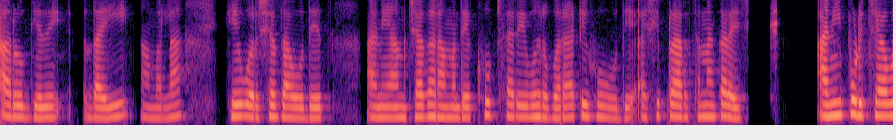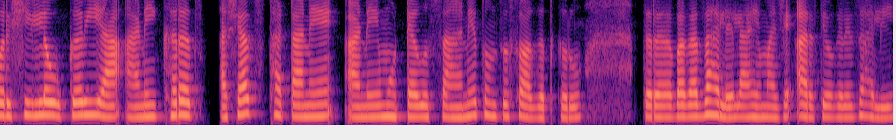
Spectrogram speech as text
आरोग्यदायी आम्हाला हे वर्ष जाऊ देत आणि आमच्या घरामध्ये खूप सारी भरभराटी होऊ दे अशी प्रार्थना करायची. आणि पुढच्या वर्षी लवकर या आणि खरंच अशाच थाटाने आणि मोठ्या उत्साहाने तुमचं स्वागत करू. तर बघा झालेलं आहे माझी आरती वगैरे झाली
